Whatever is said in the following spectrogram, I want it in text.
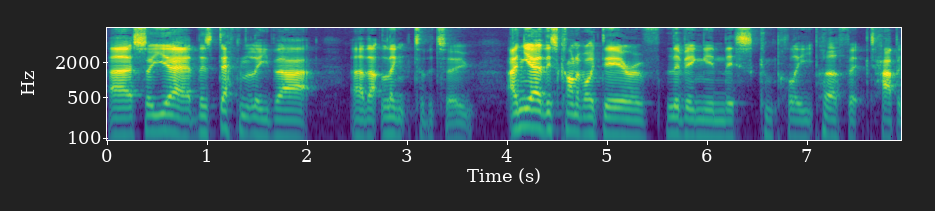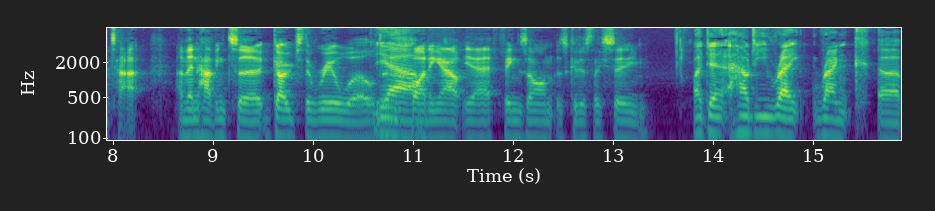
Uh, so yeah, there's definitely that uh, that link to the two, and yeah, this kind of idea of living in this complete perfect habitat and then having to go to the real world Yeah. and finding out yeah things aren't as good as they seem. I don't. How do you rank rank uh,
